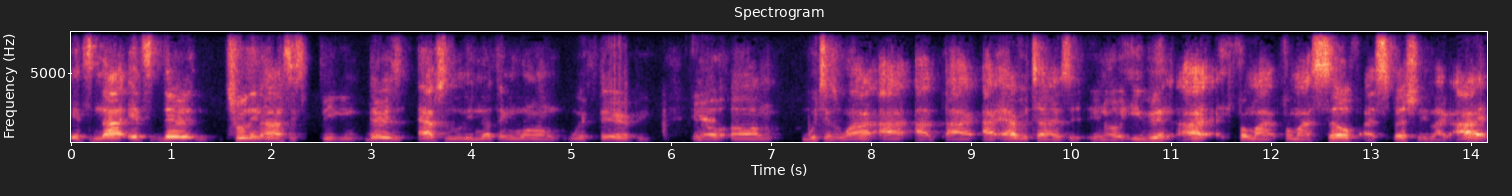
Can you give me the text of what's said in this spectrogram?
it's not it's there truly and honestly speaking there is absolutely nothing wrong with therapy you yeah. know um which is why I, I I advertise it. You know, even I for my for myself especially, like I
